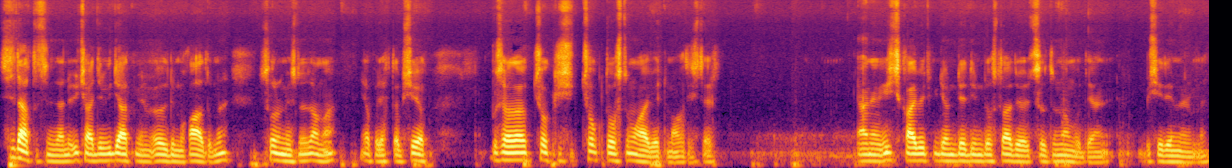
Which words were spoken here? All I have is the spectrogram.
Siz de haklısınız yani 3 aydır video atmıyorum öldü mü kaldı mı sormuyorsunuz ama yapacak da bir şey yok. Bu sıralar çok kişi çok dostumu kaybettim arkadaşlar. Yani hiç kaybetmeyeceğim dediğim dostlar diyor sırtımdan vurdu yani. Bir şey demiyorum ben.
